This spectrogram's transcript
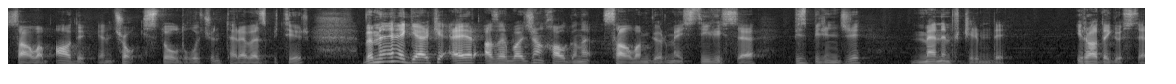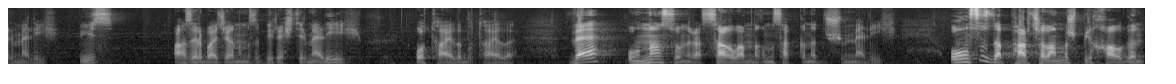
sağlam, adi, yəni çox isti olduğu üçün tərəvəz bitir. Və mənə elə gəlir ki, əgər Azərbaycan xalqını sağlam görmək istəyiriksə, biz birinci, mənim fikrimdir, iradə göstərməliyik. Biz Azərbaycanımızı birləşdirməliyik, o taylı, bu taylı və ondan sonra sağlamlığımız haqqında düşünməliyik. Onsuz da parçalanmış bir xalqın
